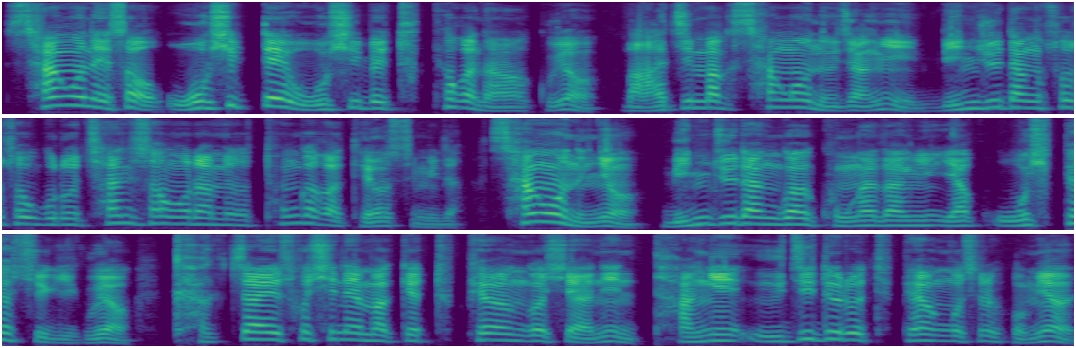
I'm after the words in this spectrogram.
상원에서 50대 50의 투표가 나왔고요. 마지막 상원 의장이 민주당 소속으로 찬성을 하면서 통과가 되었습니다. 상원은요, 민주당과 공화당이 약 50표씩이고요. 각자의 소신에 맞게 투표한 것이 아닌 당의 의지대로 투표한 것을 보면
